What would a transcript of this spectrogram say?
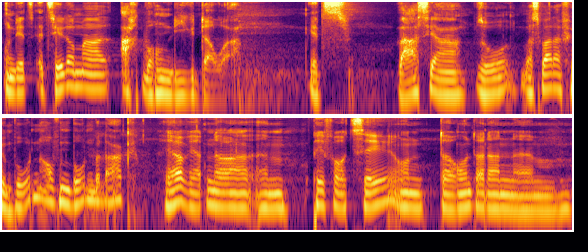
und jetzt erzähl doch mal, acht Wochen Liegedauer. Jetzt war es ja so, was war da für ein Boden auf dem Bodenbelag? Ja, wir hatten da ähm, PVC und darunter dann ähm,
